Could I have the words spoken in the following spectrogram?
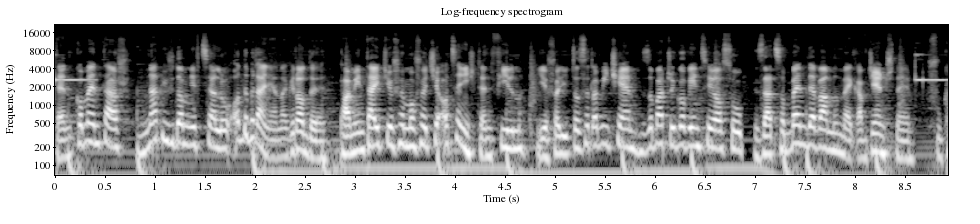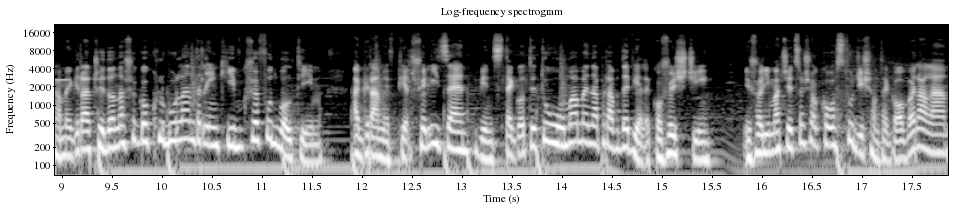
ten komentarz. Napisz do mnie w celu odebrania nagrody. Pamiętajcie, że możecie ocenić ten film. Jeżeli to zrobicie, zobaczy go więcej osób, za co będę Wam mega wdzięczny. Szukamy graczy do naszego klubu Landrynki w grze Football Team, a gramy w pierwszej lidze, więc z tego tytułu mamy naprawdę wiele korzyści. Jeżeli macie coś około 110 overalla,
